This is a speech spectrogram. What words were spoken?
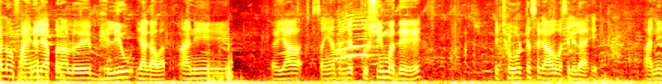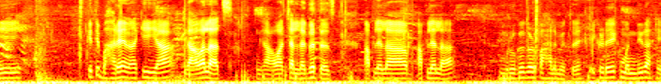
मित्रांनो फायनली आपण आलो आहे भेलिव या गावात. आणि या सह्याद्रीच्या कुशीमध्ये हे छोटंसं गाव वसलेलं आहे. आणि किती भारी आहे ना की या गावालाच गावाच्या लगतच आपल्याला आपल्याला मृगगड पाहायला मिळतो आहे इकडे एक मंदिर आहे.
